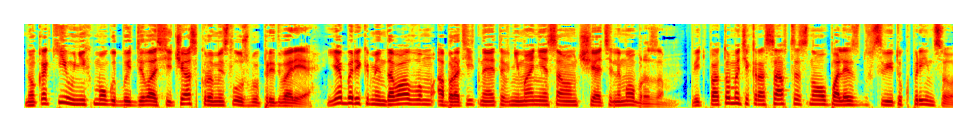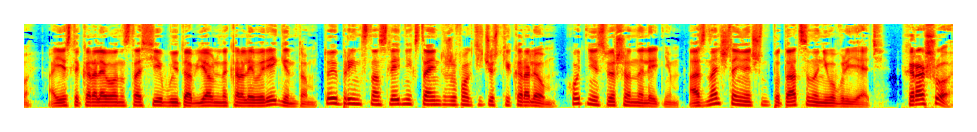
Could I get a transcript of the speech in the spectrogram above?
Но какие у них могут быть дела сейчас, кроме службы при дворе? Я бы рекомендовал вам обратить на это внимание самым тщательным образом. Ведь потом эти красавцы снова полезут в свиту к принцу. А если королева Анастасия будет объявлена королевой-регентом, то и принц-наследник станет уже фактически королем, хоть не совершеннолетним. А значит, они начнут пытаться на него влиять. Хорошо,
